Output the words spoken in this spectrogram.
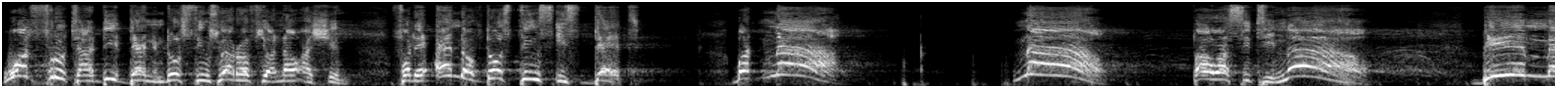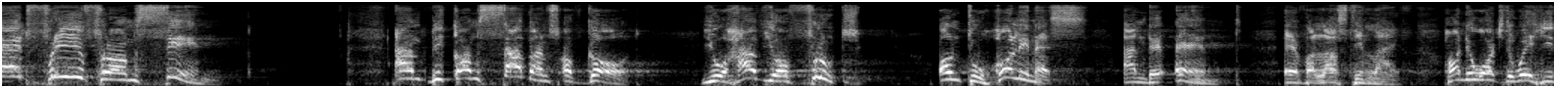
What fruit are they then in those things whereof you are now ashamed? For the end of those things is death. But now, now, Power City, now, being made free from sin and become servants of God, you have your fruit unto holiness and the end everlasting life. Honey watch the way he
